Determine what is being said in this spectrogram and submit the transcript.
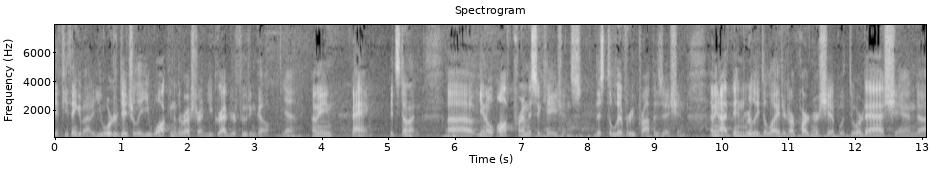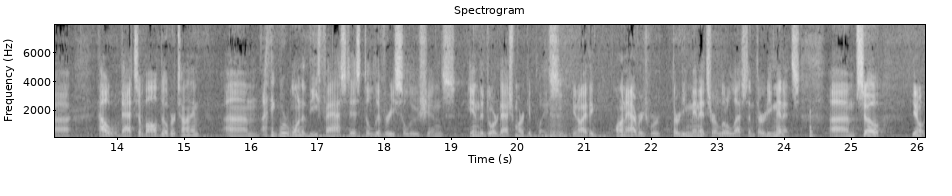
if you think about it. You order digitally, you walk into the restaurant, you grab your food and go. Yeah. I mean, bang, it's done. Uh, you know, off-premise occasions, this delivery proposition. I mean, I've been really delighted. Our partnership with DoorDash and uh, how that's evolved over time. Um, I think we're one of the fastest delivery solutions in the DoorDash marketplace. Mm-hmm. You know, I think on average we're 30 minutes or a little less than 30 minutes. Um, so, you know,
